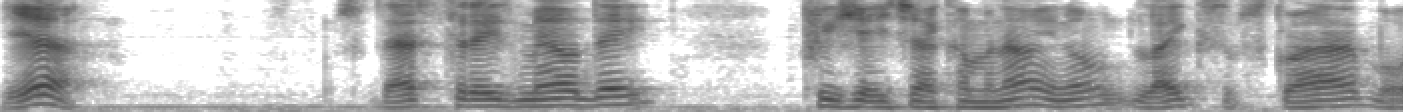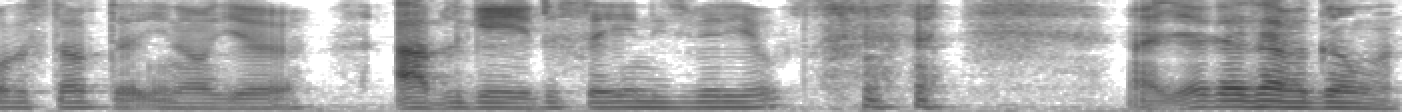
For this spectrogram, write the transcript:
yeah. So that's today's mail day. Appreciate y'all coming out. You know, like, subscribe, all the stuff that you know you're obligated to say in these videos. all right, you guys have a good one.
